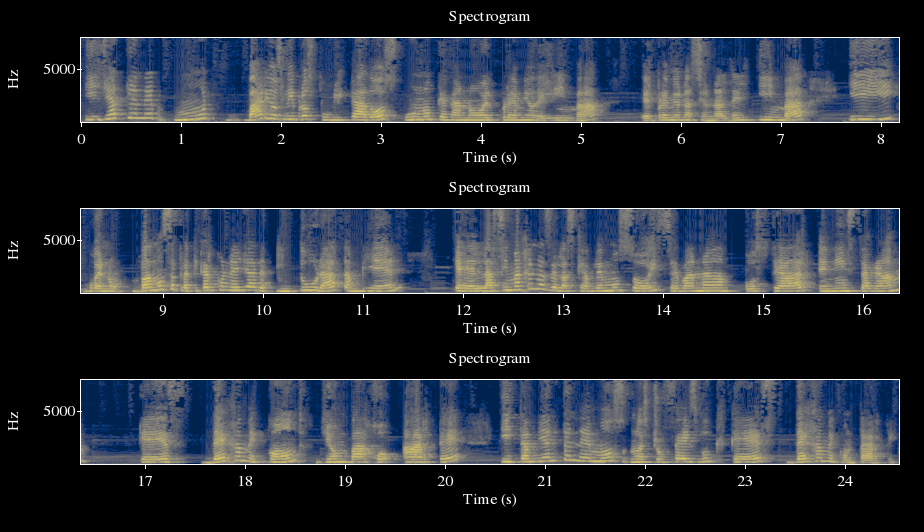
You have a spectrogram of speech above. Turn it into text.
y ya tiene varios libros publicados, uno que ganó el premio del IMBA, el Premio Nacional del IMBA. Y bueno, vamos a platicar con ella de pintura también. Eh, las imágenes de las que hablemos hoy se van a postear en Instagram que es déjame cont-arte y también tenemos nuestro Facebook que es déjame contarte.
